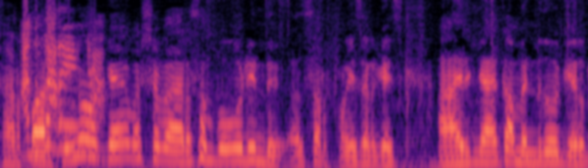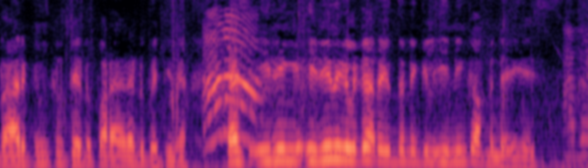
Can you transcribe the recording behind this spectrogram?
കാർ പാർക്കിംഗ് ഒക്കെ പക്ഷെ വേറെ സംഭവം കൂടി ഉണ്ട്. അത് സർപ്രൈസ് ആണ് ഗൈസ് ആരും ഞാൻ കമന്റ് നോക്കിയത് ആർക്കും കൃത്യമായിട്ട് പറയാനായിട്ട് പറ്റില്ല ഗൈസ് ഇനി ഇനി നിങ്ങൾക്ക് അറിയുന്നുണ്ടെങ്കിൽ ഇനിയും കമന്റ് ആയി ഗൈസ് അതെ.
